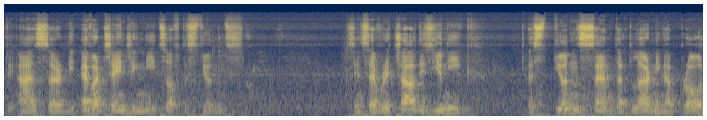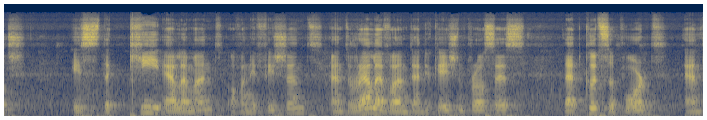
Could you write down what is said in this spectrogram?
to answer the ever-changing needs of the students. Since every child is unique, a student-centered learning approach is the key element of an efficient and relevant education process that could support and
